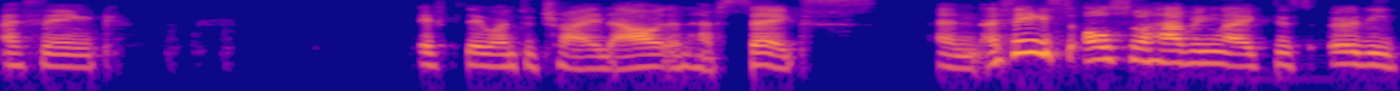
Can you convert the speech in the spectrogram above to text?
I think if they want to try it out and have sex. And I think it's also having like this early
